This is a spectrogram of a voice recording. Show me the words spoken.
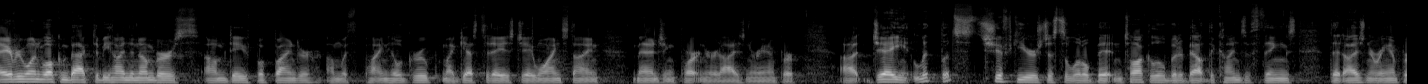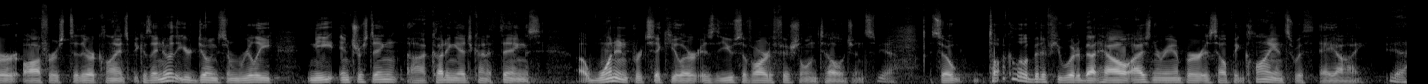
Hey everyone, welcome back to Behind the Numbers. I'm Dave Bookbinder. I'm with Pine Hill Group. My guest today is Jay Weinstein, managing partner at Eisner Amper. Uh, Jay, let, us shift gears just a little bit and talk a little bit about the kinds of things that Eisner Amper offers to their clients, because I know that you're doing some really neat, interesting, uh, cutting edge kind of things. Uh, one in particular is the use of artificial intelligence. Yeah. So, talk a little bit, if you would, about how Eisner Amper is helping clients with AI. Yeah.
